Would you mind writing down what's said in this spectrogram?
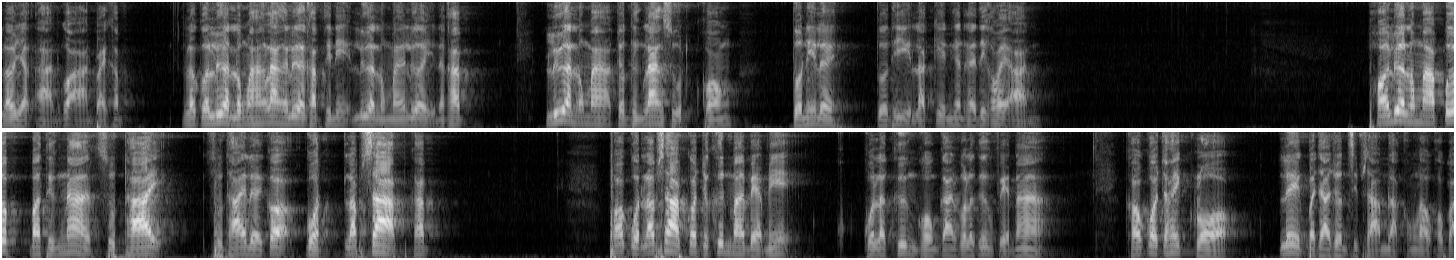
เราอยากอ่านก็อ่านไปครับ แล้วก็เลื่อนลงมาข้างล่างเรื่อยครับ ทีนี้เลื่อนลงมาเรื่อยนะครับ เลื่อนลงมาจนถึงล่างสุดของตัวนี้เลย ตัวที่หลักเกณฑ์เงื่อนไขที่เขาให้อ่าน พอเลื่อนลงมาปุ๊บมาถึงหน้าสุดท้ายสุดท้ายเลยก็กดรับทราบครับ พอกดรับทราบก็จะขึ้นมาแบบนี้ คนละครึ่งโครงการคนละครึ่งเฟสหน้าเขาก็จะให้กรอกเลขประชาชน 13 หลักของเราเข้าไป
